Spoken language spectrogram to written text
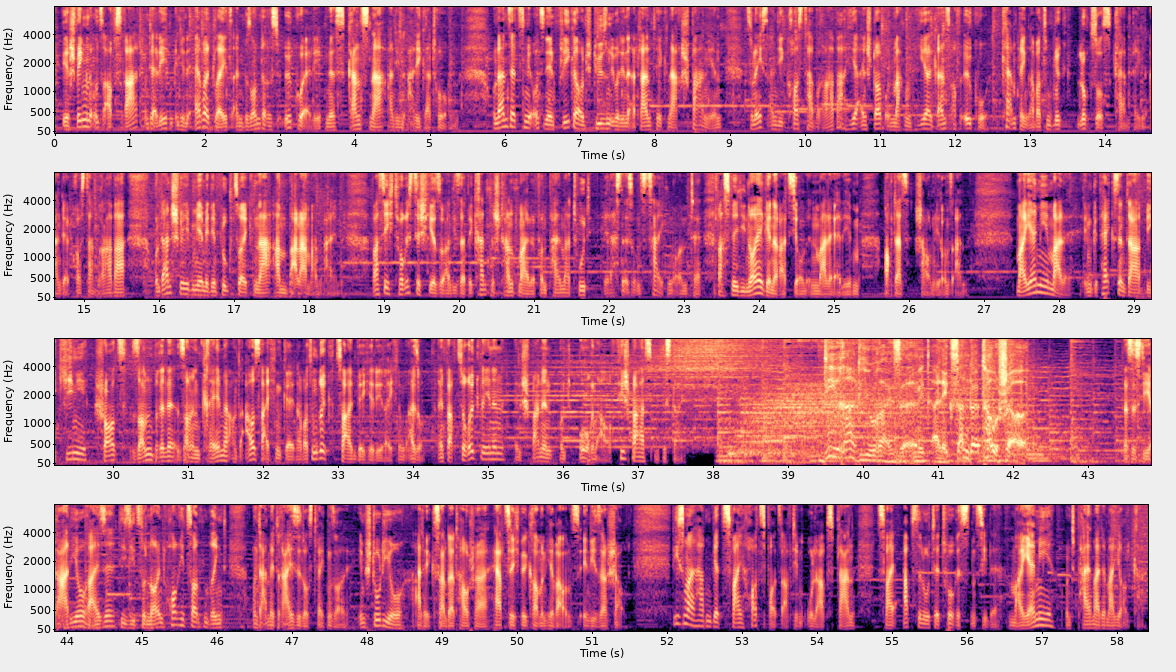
Wir schwingen uns aufs Rad und erleben in den Everglades ein besonderes Öko-Erlebnis ganz nah an den Alligatoren. Und dann setzen wir uns in den Flieger und düsen über den Atlantik nach Spanien. Zunächst an die Costa Brava, hier ein Stopp und machen hier ganz auf Öko. Camping, aber zum Glück Luxus-Camping an der Costa Brava. Und dann schweben wir mit dem Flugzeug nah am Ballermann ein. Was sich touristisch hier so an dieser bekannten Strandmeile von Palma tut, wir lassen es uns zeigen. Und äh, was will die neue Generation in Malle erleben? Auch das schauen wir uns an. Miami Malle. Im Gepäck sind da Bikini, Shorts, Sonnenbrille, Sonnencreme und ausreichend Geld. Aber zum Glück zahlen wir hier die Rechnung. Also einfach zurücklehnen, entspannen und Ohren auf. Viel Spaß und bis gleich. Die Radioreise mit Alexander Tauscher. Das ist die Radioreise, die Sie zu neuen Horizonten bringt und damit Reiselust wecken soll. Im Studio Alexander Tauscher. Herzlich willkommen hier bei uns in dieser Show. Diesmal haben wir zwei Hotspots auf dem Urlaubsplan, zwei absolute Touristenziele, Miami und Palma de Mallorca.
